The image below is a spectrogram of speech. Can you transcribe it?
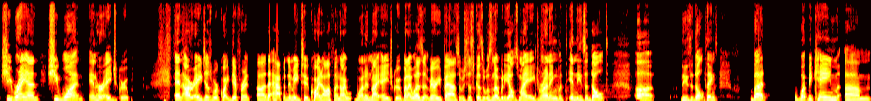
she ran, she won in her age group. And our ages were quite different. Uh, that happened to me too quite often. I won in my age group, but I wasn't very fast. It was just because it was nobody else my age running within these adult, uh, these adult things. But what became um,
